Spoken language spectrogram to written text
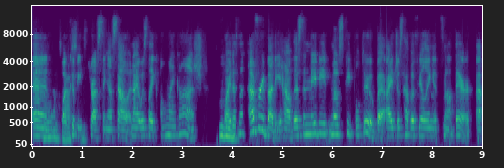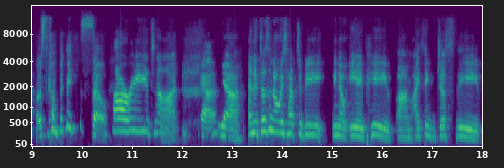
and Fantastic. what could be stressing us out. And I was like, oh my gosh, mm-hmm. why doesn't everybody have this? And maybe most people do, but I just have a feeling it's not there at most companies. So sorry, it's not. Yeah. Yeah. And it doesn't always have to be, you know, EAP. Um, I think just the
